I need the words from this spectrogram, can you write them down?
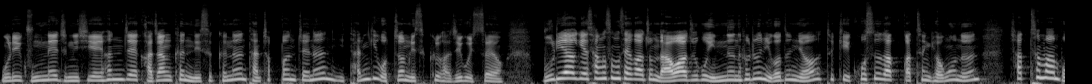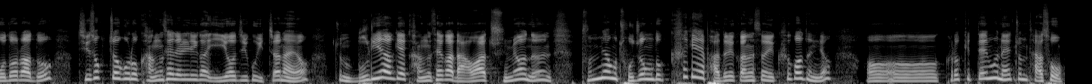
우리 국내 증시의 현재 가장 큰 리스크는 단 첫 번째는 이 단기 고점 리스크를 가지고 있어요. 무리하게 상승세가 좀 나와주고 있는 흐름이거든요. 특히 코스닥 같은 경우는 차트만 보더라도 지속적으로 강세 랠리가 이어지고 있잖아요. 좀 무리하게 강세가 나와주면은 분명 조정도 크게 받을 가능성이 크거든요. 어, 그렇기 때문에 좀 다소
